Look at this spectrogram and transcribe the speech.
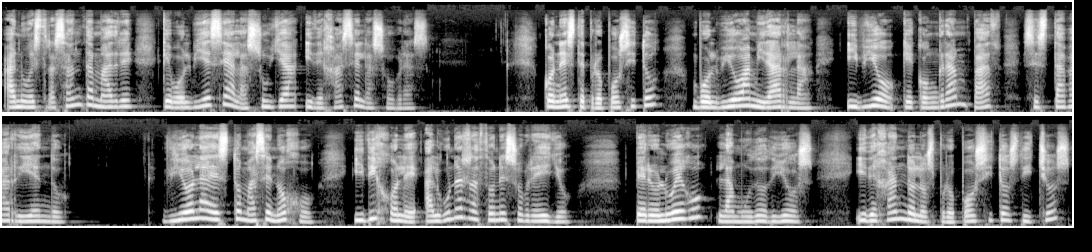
a nuestra Santa Madre que volviese a la suya y dejase las obras. Con este propósito volvió a mirarla y vio que con gran paz se estaba riendo. Dióla esto más enojo y díjole algunas razones sobre ello, pero luego la mudó Dios y dejando los propósitos dichos,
